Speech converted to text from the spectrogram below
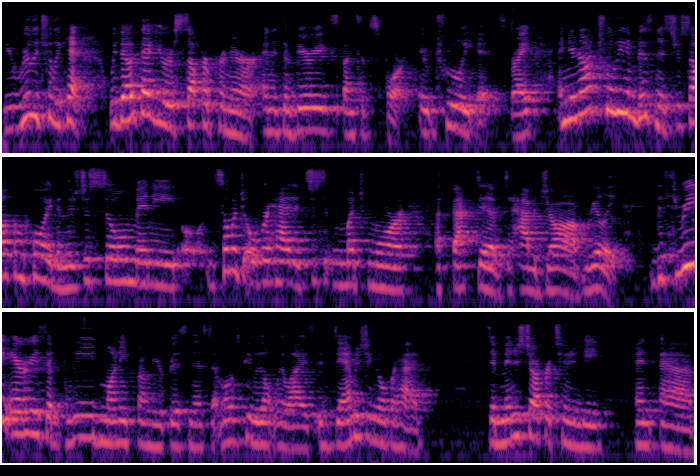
You really truly can't. Without that, you're a sufferpreneur, and it's a very expensive sport. It truly is, right? And you're not truly in business. You're self-employed, and there's just so many, so much overhead. It's just much more effective to have a job, really. The three areas that bleed money from your business that most people don't realize is damaging overhead, diminished opportunity, and uh,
